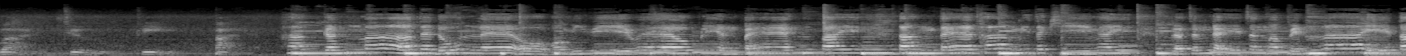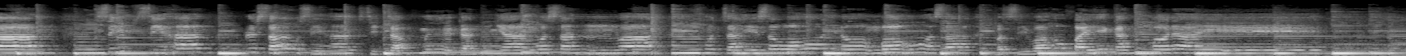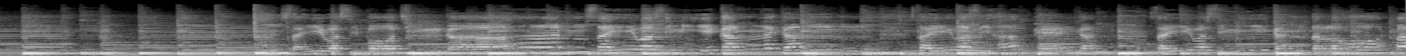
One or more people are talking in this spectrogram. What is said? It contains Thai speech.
one two three five หักกันมาแต่โดนแล้วบ่มีวี่แววเปลี่ยนแปลงไป ตั้งแต่ทางมีแต่ขี่ไง แล้วจังใดจังมาเป็นลายตามสิบสิห่างหรือสาวสิหักสิจับมือกันอย่างว่าสั้นว่า หัวใจสวอยน้องบ่หัวซาบัดสิว่าเฮาไปกันบ่ได้ กันและกัน ใส่ว่าสิหักแผงกัน ใส่ว่าสิมีกันตลอดไป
